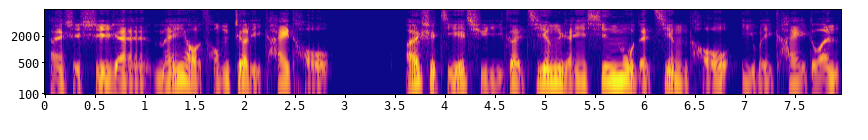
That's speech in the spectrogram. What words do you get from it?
但是诗人没有从这里开头，而是截取一个惊人心目的镜头以为开端，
